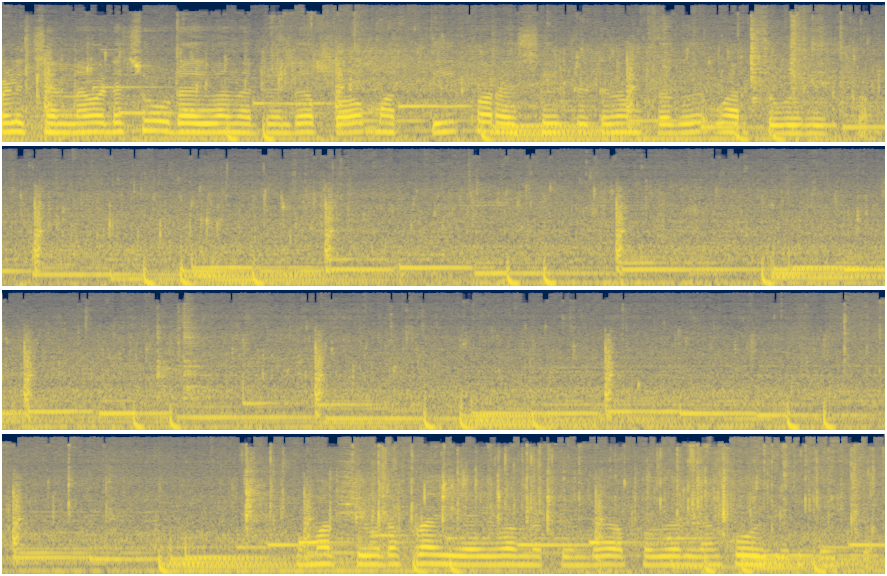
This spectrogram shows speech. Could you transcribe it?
വെളിച്ചെണ്ണ ഇവിടെ ചൂടായി വന്നിട്ടുണ്ട്. അപ്പോൾ മത്തി കുറേശ്ശെ ഇട്ടിട്ട് നമുക്കത് വറുത്ത് പോയിരിക്കാം മത്തി ഇവിടെ ഫ്രൈ ആയി വന്നിട്ടുണ്ട്. അപ്പോൾ ഇതെല്ലാം കോരിയെടുത്ത് വയ്ക്കാം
